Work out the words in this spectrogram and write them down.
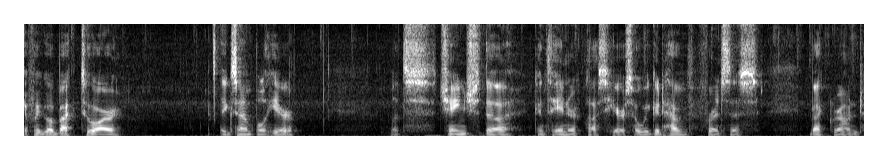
if we go back to our example here, let's change the container class here. So we could have, for instance, background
